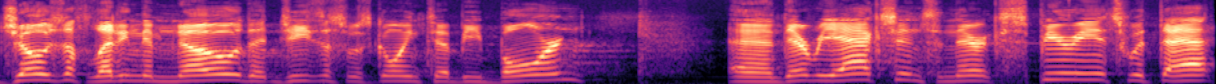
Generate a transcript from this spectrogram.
Joseph, letting them know that Jesus was going to be born, and their reactions and their experience with that.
